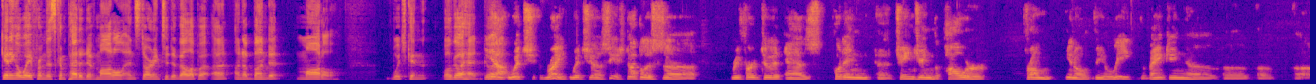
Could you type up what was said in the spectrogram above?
getting away from this competitive model and starting to develop a, a, an abundant model, which can, well, go ahead. Go yeah, ahead. which, right, which uh, C.H. Douglas uh, referred to it as putting, uh, changing the power from, you know, the elite, the banking uh, uh, uh,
